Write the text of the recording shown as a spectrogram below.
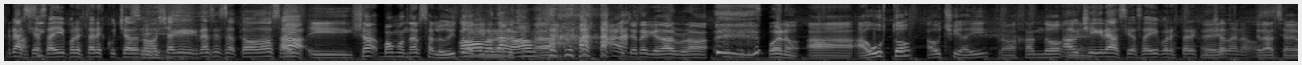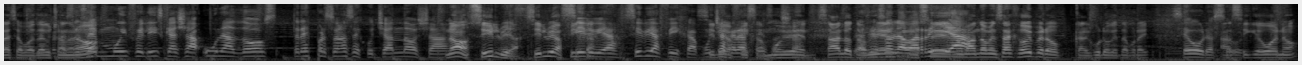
Gracias Así- ahí por estar escuchándonos. Sí. Ya que gracias a todos. Ah, y ya vamos a mandar saluditos Vamos a quien no escucha. ya no queda el programa. Bueno, a Augusto, Auchi ahí trabajando. Auchi, el- gracias ahí por estar eh, escuchándonos. gracias, gracias por estar Nos escuchándonos. hace muy feliz que haya una, dos, tres personas escuchando ya. No, Silvia, Silvia fija. Silvia, Silvia fija. Muchas Silvia gracias. Fija, muy bien. Salo Gracias, también. No sé, no mandó mensaje hoy, pero calculo que está por ahí. Seguro, seguro. Así que bueno.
